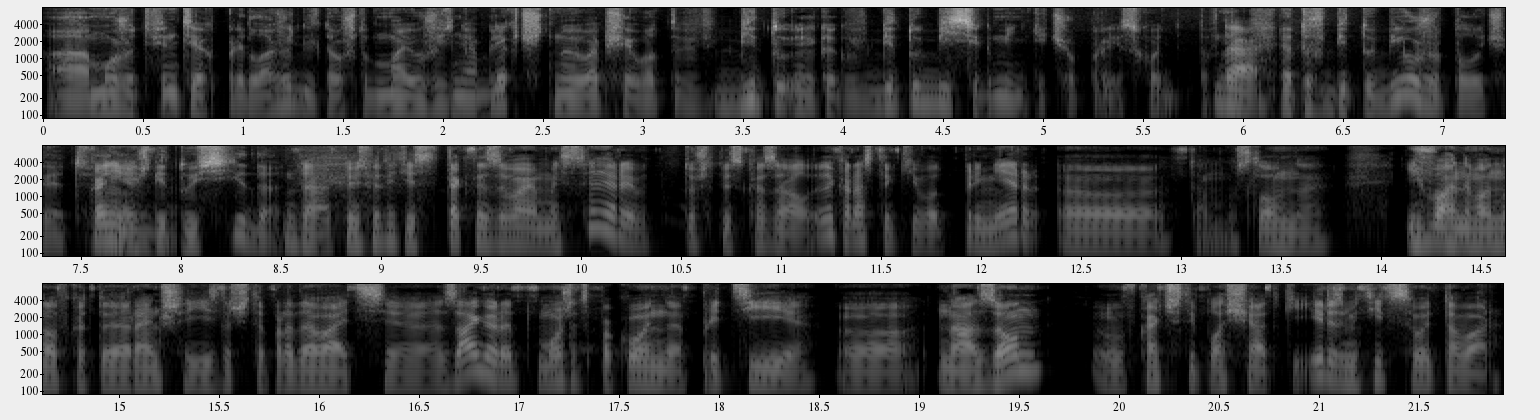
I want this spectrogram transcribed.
а, может финтех предложить для того, чтобы мою жизнь облегчить? Ну и вообще, вот в, B2, как в B2B сегменте что происходит? Да. Это же B2B уже получается, Конечно. не B2C, да? Да, то есть вот эти так называемые селлеры, то, что ты сказал, это как раз-таки вот пример, э, там, условно, Иван Иванов, который раньше ездил что-то продавать э, за город, может спокойно прийти э, на Озон э, в качестве площадки и разместить свой товар.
